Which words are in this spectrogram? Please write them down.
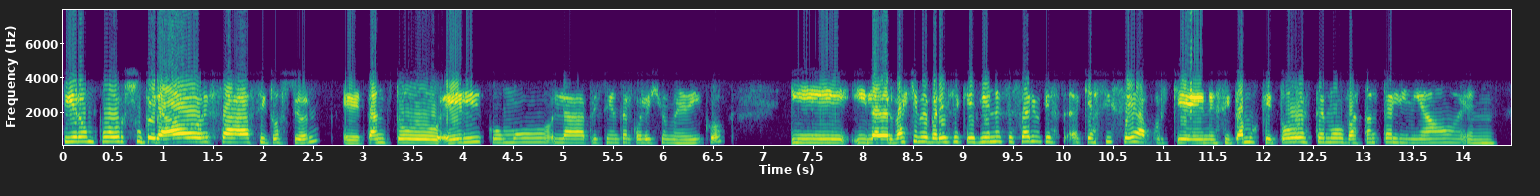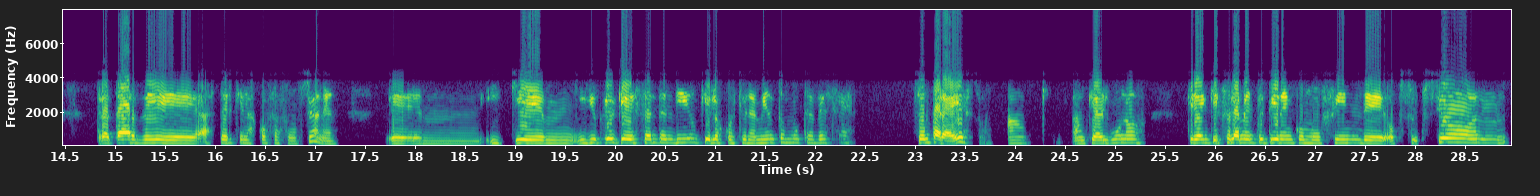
dieron por superado esa situación, eh, tanto él como la presidenta del colegio médico. Y, y, la verdad es que me parece que es bien necesario que, que así sea, porque necesitamos que todos estemos bastante alineados en tratar de hacer que las cosas funcionen. Eh, y que yo creo que se ha entendido que los cuestionamientos muchas veces son para eso, aunque, aunque algunos crean que solamente tienen como un fin de obstrucción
